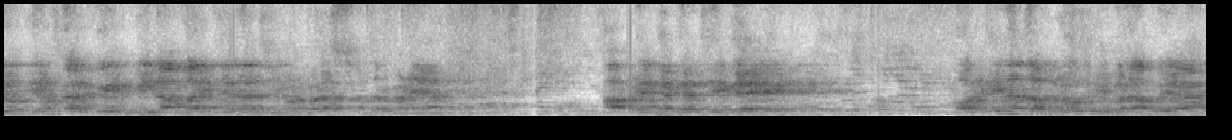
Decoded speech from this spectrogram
ਹੋ। ਕਿਉਂ ਕਰਕੇ ਮੀਰਾ ਬਾਈ ਜੀ ਦਾ ਜੀਵਨ ਬੜਾ ਸੁੰਦਰ ਬਣਿਆ। ਆਪਣੇ ਨਗਰ ਤੇ ਗਏ। ਔਰ ਇਹਨਾਂ ਦਾ ਵਿਰੋਧ ਵੀ ਬੜਾ ਹੋਇਆ।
